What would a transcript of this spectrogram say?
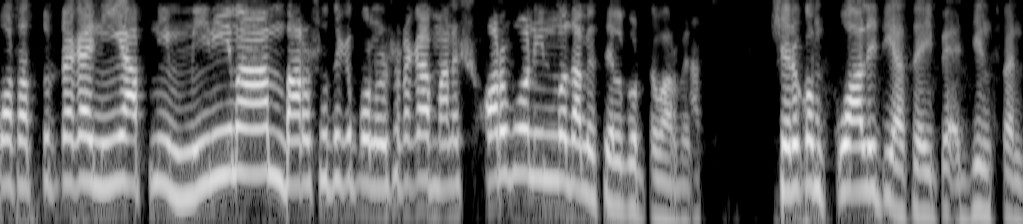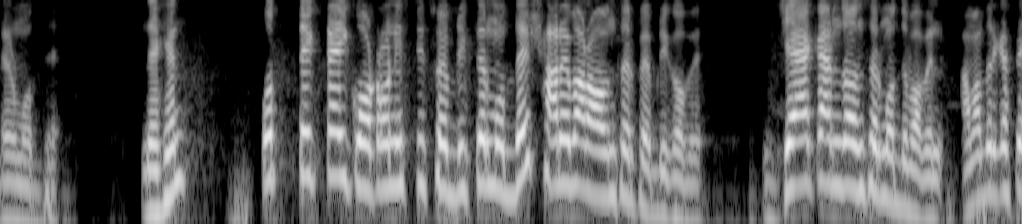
পঁচাত্তর টাকায় নিয়ে আপনি মিনিমাম বারোশো থেকে পনেরোশো টাকা মানে সর্বনিম্ন দামে সেল করতে পারবেন। আচ্ছা। সেরকম কোয়ালিটি আছে এই জিন্স প্যান্টের মধ্যে। দেখেন প্রত্যেকটাই কটন স্টিচ ফেব্রিক্স এর মধ্যে সাড়ে বারো আউন্সের ফেব্রিক হবে। জ্যাক অ্যান্ড জনসের মধ্যে পাবেন। আমাদের কাছে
